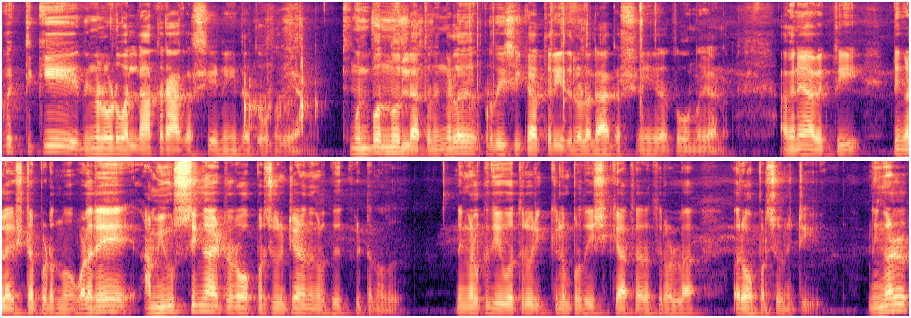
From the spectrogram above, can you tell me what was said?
ആ വ്യക്തിക്ക് നിങ്ങളോട് വല്ലാത്തൊരു ആകർഷണീയത തോന്നുകയാണ്. മുൻപൊന്നുമില്ലാത്ത നിങ്ങൾ പ്രതീക്ഷിക്കാത്ത രീതിയിലുള്ള ഒരു ആകർഷണീയത തോന്നുകയാണ്. അങ്ങനെ ആ വ്യക്തി നിങ്ങളെ ഇഷ്ടപ്പെടുന്നു. വളരെ അമ്യൂസിങ് ആയിട്ടുള്ളൊരു ഓപ്പർച്യൂണിറ്റിയാണ് നിങ്ങൾക്ക് കിട്ടുന്നത്. നിങ്ങൾക്ക് ജീവിതത്തിൽ ഒരിക്കലും പ്രതീക്ഷിക്കാത്ത തരത്തിലുള്ള ഒരു ഓപ്പർച്യൂണിറ്റി നിങ്ങൾ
